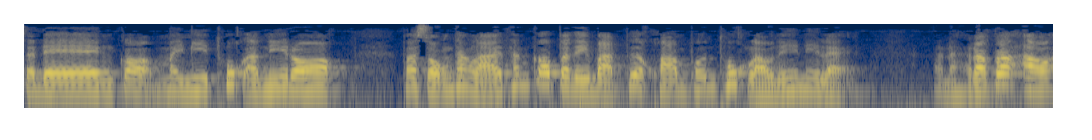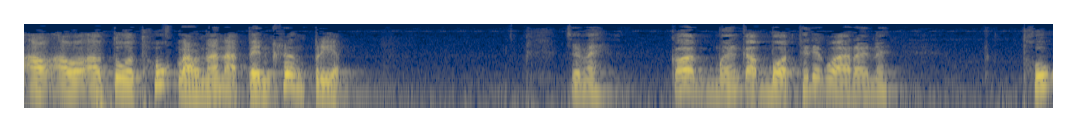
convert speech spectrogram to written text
แสดงก็ไม่มีทุกข์อันนี้หรอก พระสงฆ์ทั้งหลายท่านก็ปฏิบัติเพื่อความพ้นทุกข์เหล่านี้นี่แหละนะเราก็เอาเอาเอาเอาตัวทุกข์เหล่านั้นอะเป็นเครื่องเปรียบใช่ไหมก็เหมือนกับบทที่เรียกว่าอะไรนะ ทุก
